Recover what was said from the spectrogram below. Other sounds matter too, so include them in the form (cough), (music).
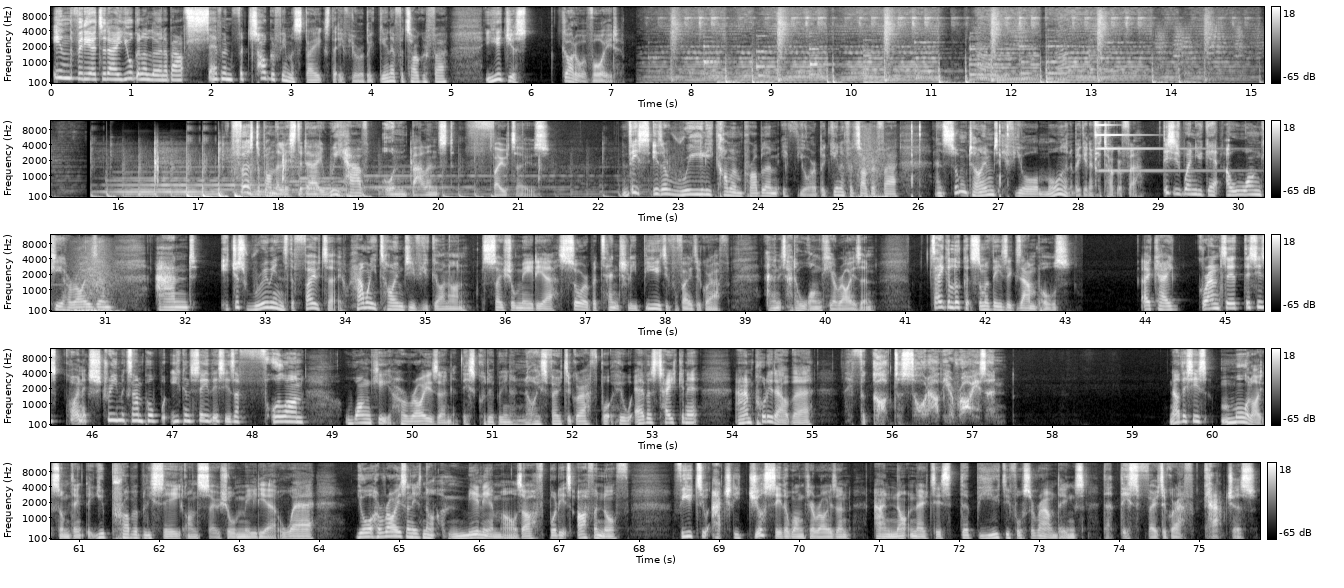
In the video today, you're going to learn about seven photography mistakes that if you're a beginner photographer, you just got to avoid. First up on the list today, we have unbalanced photos. This is a really common problem if you're a beginner photographer, and sometimes if you're more than a beginner photographer. This is when you get a wonky horizon and it just ruins the photo. How many times have you gone on social media, saw a potentially beautiful photograph, and then it's had a wonky horizon? Take a look at some of these examples. Okay, Granted, this is quite an extreme example, but you can see this is a full on wonky horizon. This could have been a nice photograph, but whoever's taken it and put it out there, they forgot to sort out the horizon. Now, this is more like something that you probably see on social media where your horizon is not a million miles off, but it's off enough for you to actually just see the wonky horizon and not notice the beautiful surroundings that this photograph captures.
